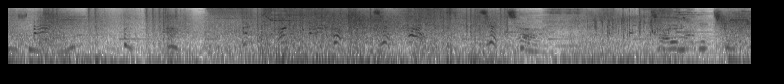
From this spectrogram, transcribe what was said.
자, 절망의 침투적인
